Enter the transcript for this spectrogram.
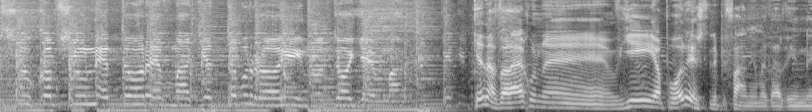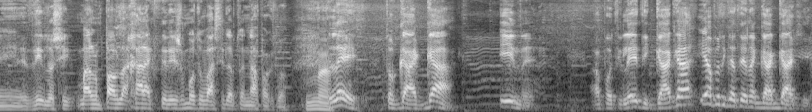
σου κόψουνε το ρεύμα και το πρωινό το γεύμα Και να τώρα έχουν ε, βγει απορίες στην επιφάνεια μετά την ε, δήλωση, μάλλον παύλα χαρακτηρισμό του Βασίλη από τον Άπακτο. Ναι. Λέει το γκαγκά είναι από τη Lady Gaga ή από την Κατένα Γκαγκάκη;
